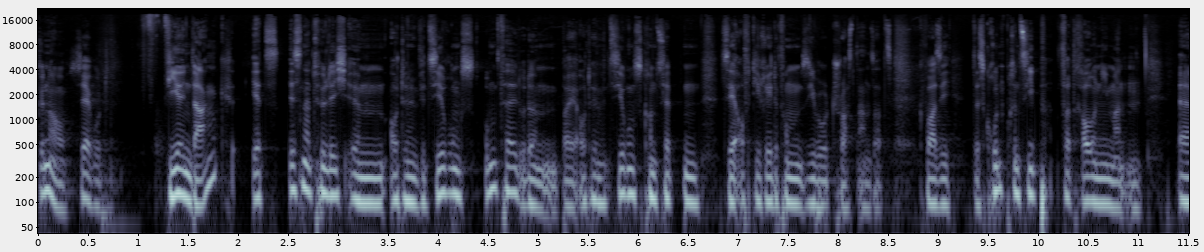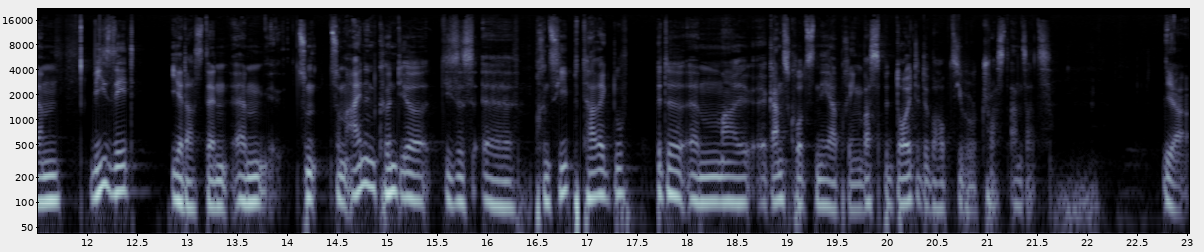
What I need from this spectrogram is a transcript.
Genau, sehr gut. Vielen Dank. Jetzt ist natürlich im Authentifizierungsumfeld oder bei Authentifizierungskonzepten sehr oft die Rede vom Zero-Trust-Ansatz. Quasi das Grundprinzip, vertraue niemanden. Ähm, wie seht ihr das denn? Ähm, zum, zum einen könnt ihr dieses äh, Prinzip, Tarek, du bitte äh, mal ganz kurz näher bringen. Was bedeutet überhaupt Zero-Trust-Ansatz? Ja,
